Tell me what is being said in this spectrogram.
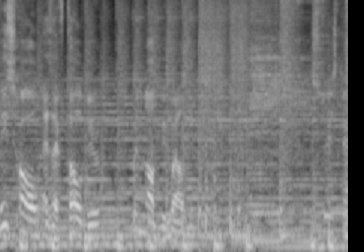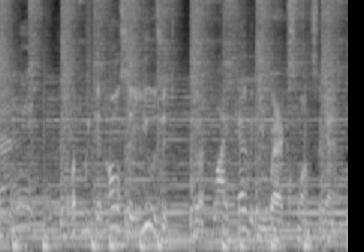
This hole, as I've told you, will not be welded. But we can also use it to apply cavity wax once again.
